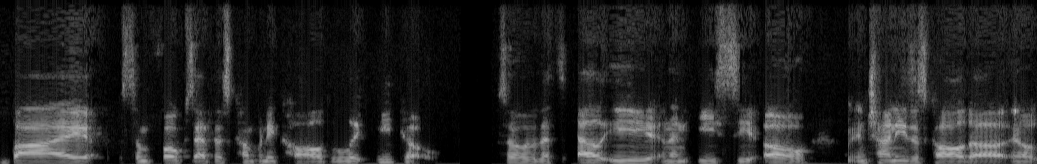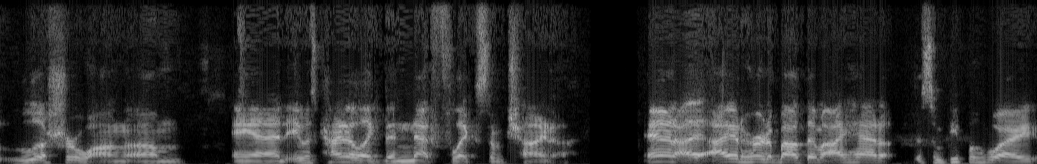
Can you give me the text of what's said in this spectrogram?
by some folks at this company called LeEco. So that's L E and then E C O. In Chinese, it's called uh, you know, Le Shiwang. Um, and it was kind of like the Netflix of China and I, I had heard about them. I had some people who I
